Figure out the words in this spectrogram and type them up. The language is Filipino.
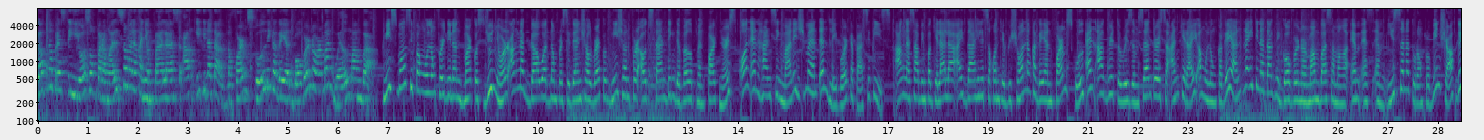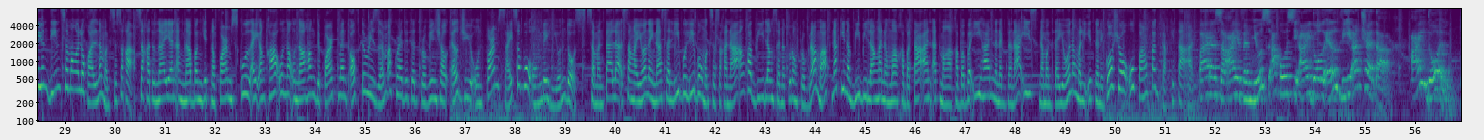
Tumanggap ng prestihiyosong parangal sa Malacanang Palace ang itinatag na farm school ni Cagayan Governor Manuel Mamba. Mismo si Pangulong Ferdinand Marcos Jr. ang naggawad ng Presidential Recognition for Outstanding Development Partners on Enhancing Management and Labor Capacities. Ang nasabing pagkilala ay dahil sa kontribusyon ng Cagayan Farm School and Agri-Tourism Center sa Ankiray, Amulong, Cagayan na itinatag ni Governor Mamba sa mga MSMEs sa naturang probinsya, gayon din sa mga lokal na magsasaka. Sa katunayan, ang nabanggit na farm school ay ang kauna-unahang Department of Tourism accredited provincial LGU-owned farm site sa buong Lehion 2. Samantala, sa ngayon ay nasa libo-libong magsasaka na ang kabilang sa naturang programa na kinabibilangan ng mga kabataan at mga kababaihan na nagnanais na magtayo ng maliit na negosyo upang pagkakitaan. Para sa IFM News, ako si Idol LV Ancheta. Idol!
